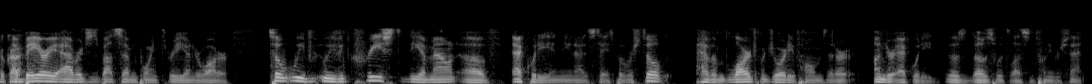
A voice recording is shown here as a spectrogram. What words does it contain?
Okay. Our Bay Area average is about 7.3 underwater. So we've we've increased the amount of equity in the United States, but we're still have a large majority of homes that are under equity. Those those with less than 20 percent.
